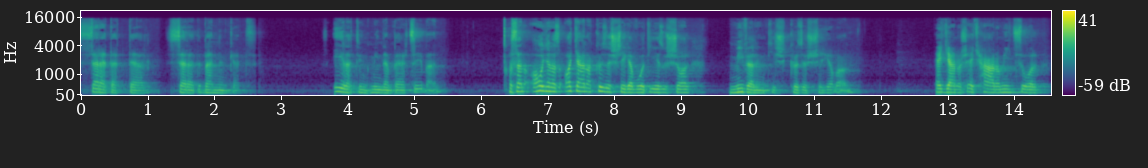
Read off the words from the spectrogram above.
szeretettel szeret bennünket. Az életünk minden percében. Aztán ahogyan az atyának közössége volt Jézussal, mi velünk is közössége van. Egy János 1.3 így szól,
